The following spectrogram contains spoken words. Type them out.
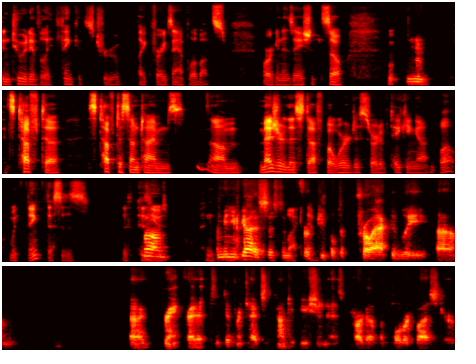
intuitively think is true. Like for example, about organizations. So w- Mhm. it's tough to it's tough to sometimes um, measure this stuff, but we're just sort of taking a well, we think this is this is Well, useful. And I mean, you've got a system for Collective. people to proactively um, uh, grant credit to different types of contribution as part of a pull request or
